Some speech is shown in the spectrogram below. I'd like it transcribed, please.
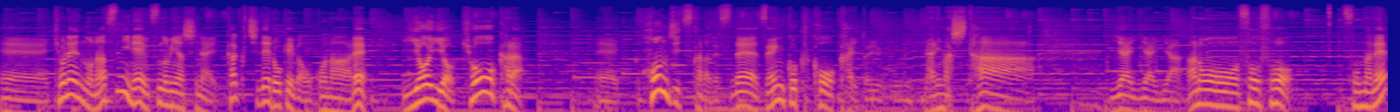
えー去年の夏にね宇都宮市内各地でロケが行われいよいよ今日から、えー本日からですね全国公開というふうになりました。いやいやいやあのーそうそうそんなね、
